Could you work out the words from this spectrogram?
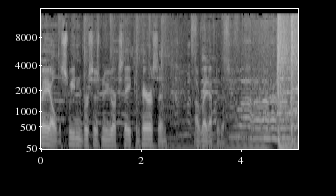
failed. The Sweden versus New York State comparison uh, right after this.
